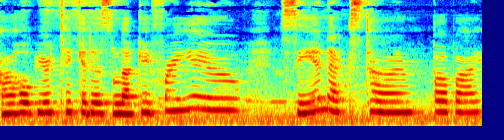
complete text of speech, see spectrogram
I hope your ticket is lucky for you. See you next time. Bye-bye.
